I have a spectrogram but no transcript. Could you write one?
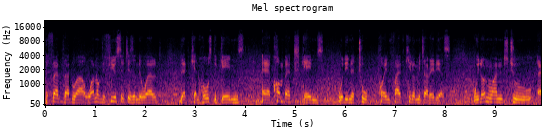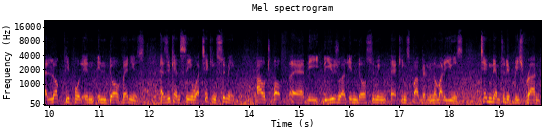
The fact that we are one of the few cities in the world that can host the games, uh, compact games, within a 2.5 kilometer radius. We don't want to uh, lock people in indoor venues. As you can see, we're taking swimming out of uh, the, the usual indoor swimming uh, Kings Park that we normally use, taking them to the beachfront.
